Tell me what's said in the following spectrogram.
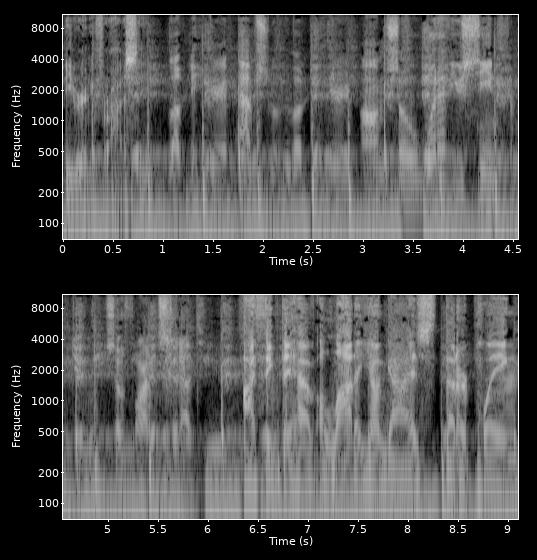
be rooting for Ohio State. Love to hear it. Absolutely love to hear it. Um, so what have you seen from Duke so far that stood out to you? I think they have a lot of young guys that are playing.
